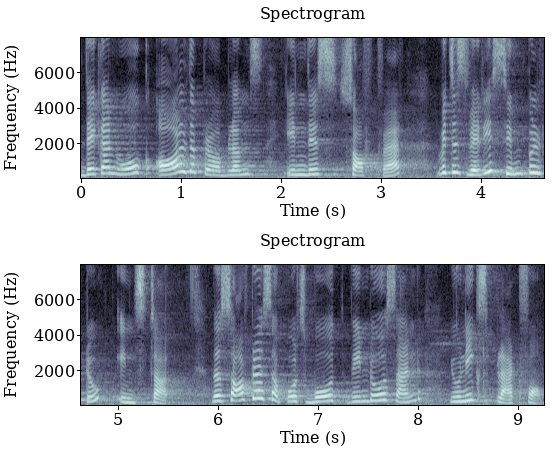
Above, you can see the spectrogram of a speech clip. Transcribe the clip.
they can work all the problems in this software which is very simple to install. The software supports both Windows and Unix platform.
